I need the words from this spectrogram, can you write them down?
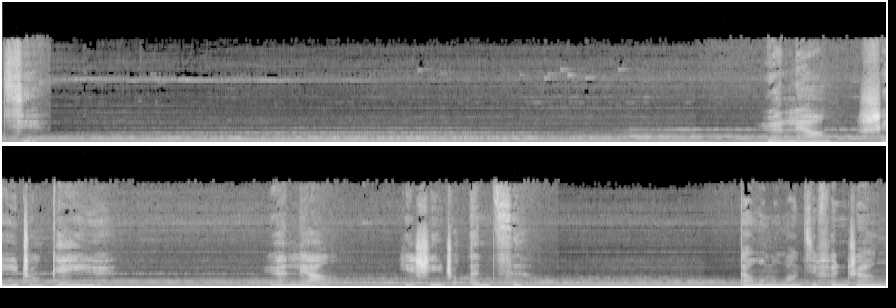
气。原谅是一种给予，原谅也是一种恩赐。当我们忘记纷争，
